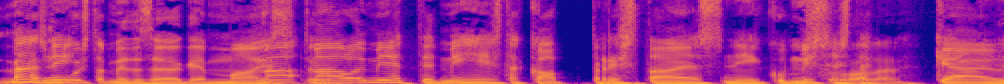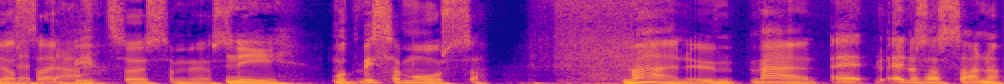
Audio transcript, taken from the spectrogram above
Mä en niin, muista, miltä se oikein Mä, maistuu. mä aloin miettiä, että mihin sitä kaprista edes, niin kuin, missä Suolainen. sitä käytetään. Jossain pizzoissa myös. Niin. Mutta missä muussa? Mä en, ym- mä en, en, en osaa sanoa.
